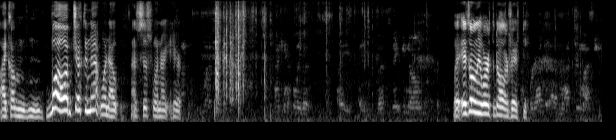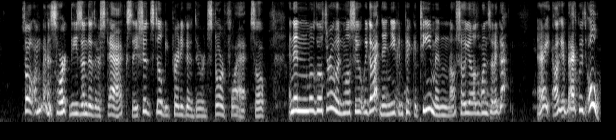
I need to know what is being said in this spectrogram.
I come, whoa, I'm checking that one out. That's this one right here. But it's only worth a dollar fifty. So I'm going to sort these into their stacks. They should still be pretty good. They were stored flat. So, and then we'll go through and we'll see what we got. And then you can pick a team and I'll show you all the ones that I got. All right, I'll get back with Oh,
